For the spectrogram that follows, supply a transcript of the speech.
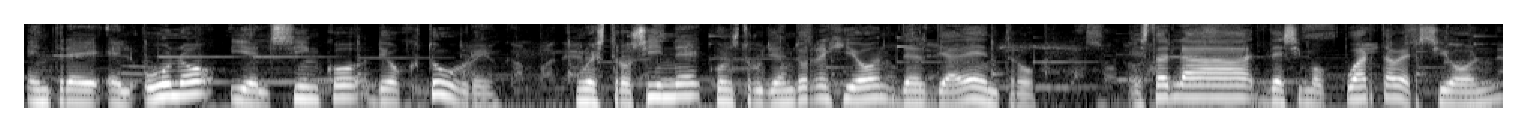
entre el 1 y el 5 de octubre. Nuestro cine Construyendo Región desde adentro. Esta es la decimocuarta versión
